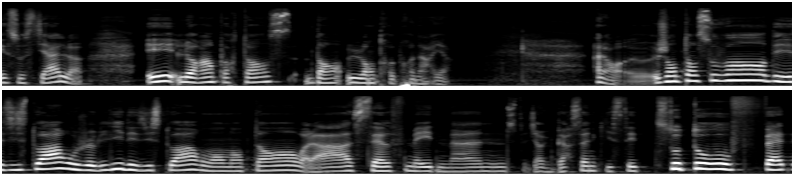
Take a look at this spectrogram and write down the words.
et sociales et leur importance dans l'entrepreneuriat. Alors, euh, j'entends souvent des histoires ou je lis des histoires où on entend, voilà, self-made man, c'est-à-dire une personne qui s'est s'auto-faite,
